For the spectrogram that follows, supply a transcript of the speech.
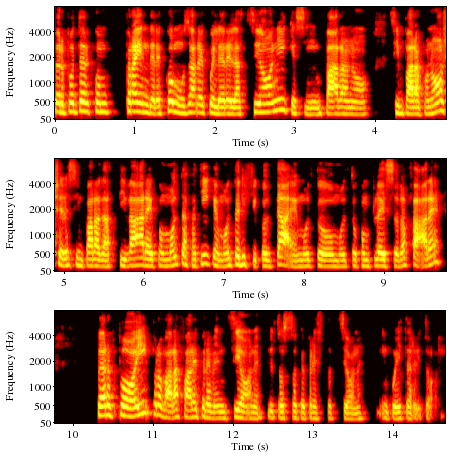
per poter comprendere come usare quelle relazioni che si imparano, si impara a conoscere, si impara ad attivare con molta fatica e molta difficoltà, è molto, molto complesso da fare, per poi provare a fare prevenzione piuttosto che prestazione in quei territori.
